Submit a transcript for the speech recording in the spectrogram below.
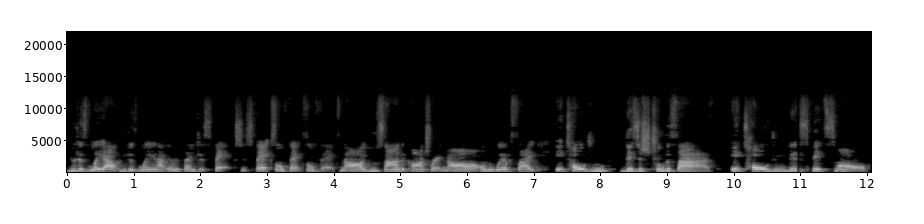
you just lay out, you just laying out everything, just facts, just facts on facts on facts. Nah, you signed the contract. Nah, on the website, it told you this is true to size. It told you this fits small.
